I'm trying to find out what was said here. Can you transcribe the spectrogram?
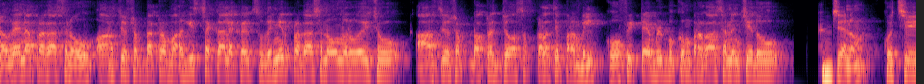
novena പ്രകാശനവും archbishop doctor Varghese Chakkalakkal souvenir പ്രകാശനവും നിർവഹിച്ചു. Archbishop doctor Joseph Kalathiparambil coffee table ബുക്കും പ്രകാശനം ചെയ്തു. ജനം കൊച്ചി.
